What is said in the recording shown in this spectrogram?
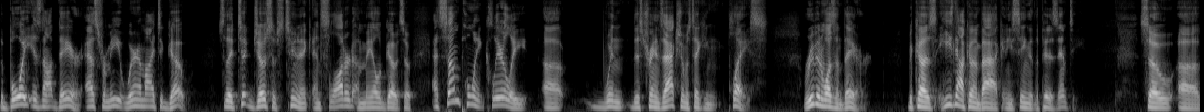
The boy is not there. As for me, where am I to go? So they took Joseph's tunic and slaughtered a male goat. So at some point, clearly, uh, when this transaction was taking place, Reuben wasn't there because he's now coming back and he's seeing that the pit is empty. So, uh,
